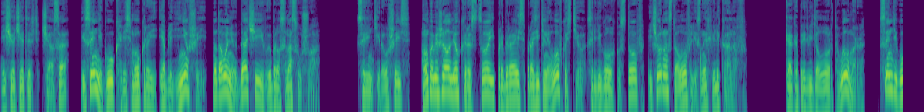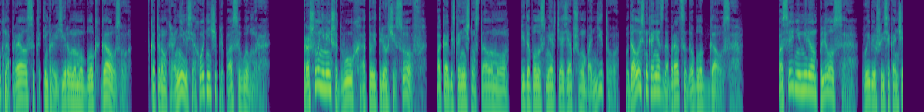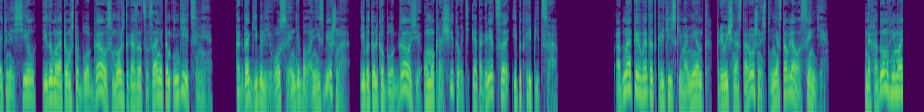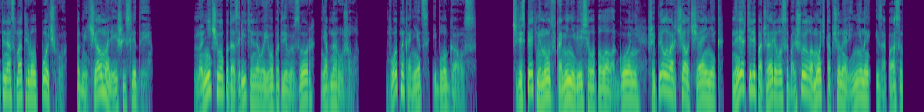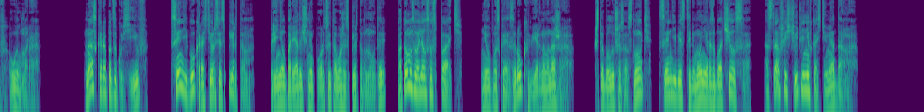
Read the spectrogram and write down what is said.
Еще четверть часа, и Сэнди Гук, весь мокрый и обледеневший, но довольный удачей, выбрался на сушу. Сориентировавшись, он побежал легкой рысцой, пробираясь с поразительной ловкостью среди голых кустов и черных столов лесных великанов. Как и предвидел лорд Уилмор, Сэнди Гук направился к импровизированному блок-гаузу, в котором хранились охотничьи припасы Уилмора. Прошло не меньше двух, а то и трех часов, пока бесконечно усталому и до полусмерти озябшему бандиту удалось наконец добраться до блок-гауса. Последнюю милю он плелся, выбившись окончательно из сил и думая о том, что Блокгаус может оказаться занятым индейцами. Тогда гибель его Сэнди была неизбежна, ибо только в Блокгаузе он мог рассчитывать и отогреться, и подкрепиться. Однако и в этот критический момент привычная осторожность не оставляла Сэнди. На ходу он внимательно осматривал почву, подмечал малейшие следы. Но ничего подозрительного его пытливый взор не обнаружил. Вот, наконец, и блокгаус. Через пять минут в камине весело пылал огонь, шипел и ворчал чайник, на вертеле поджаривался большой ломоть копченой оленины и запасов Уилмора. Наскоро подзакусив, Сэнди Гук растерся спиртом, принял порядочную порцию того же спирта внутрь, потом завалился спать, не упуская из рук верного ножа. Чтобы лучше заснуть, Сэнди без церемонии разоблачился, оставшись чуть ли не в костюме Адама.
